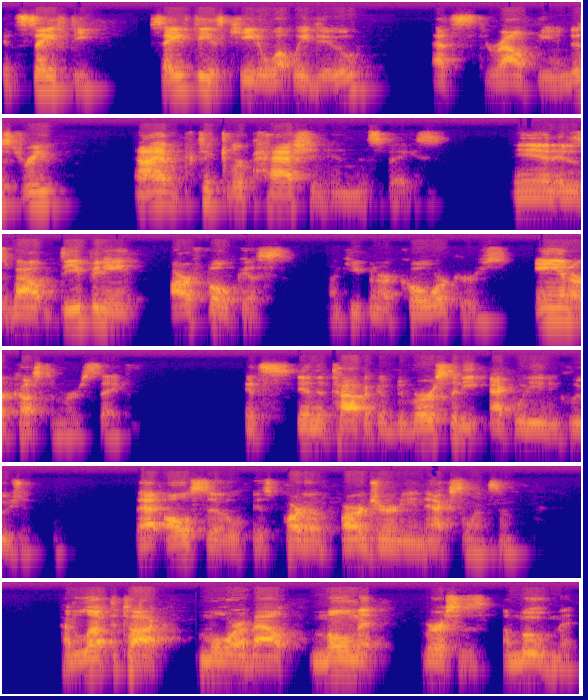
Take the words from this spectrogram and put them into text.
It's safety. Safety is key to what we do. That's throughout the industry. And I have a particular passion in this space. And it is about deepening our focus on keeping our coworkers and our customers safe. It's in the topic of diversity, equity, and inclusion that also is part of our journey in excellence. And I'd love to talk more about moment versus a movement.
